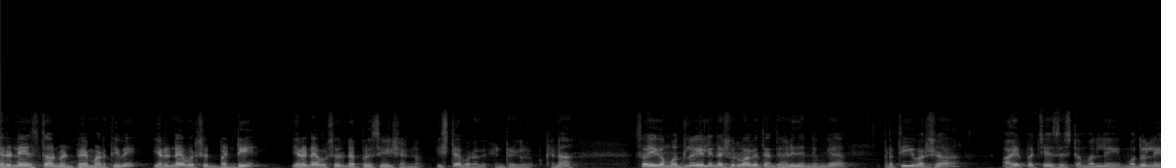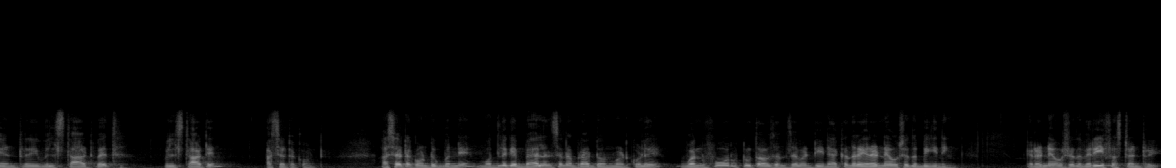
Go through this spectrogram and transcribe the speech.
ಎರಡನೇ ಇನ್ಸ್ಟಾಲ್ಮೆಂಟ್ ಪೇ ಮಾಡ್ತೀವಿ. ಎರಡನೇ ವರ್ಷದ ಬಡ್ಡಿ, ಎರಡನೇ ವರ್ಷದ ಡೆಪ್ರಿಸಿಯೇಷನ್ನು ಇಷ್ಟೇ ಬರೋದು ಎಂಟ್ರಿಗಳು ಓಕೆನಾ ಸೊ ಈಗ ಮೊದಲು ಎಲ್ಲಿಂದ ಶುರುವಾಗುತ್ತೆ ಅಂತ ಹೇಳಿದ್ದೀನಿ ನಿಮಗೆ. ಪ್ರತಿ ವರ್ಷ ಐರ್ ಪರ್ಚೇಸ್ ಸಿಸ್ಟಮಲ್ಲಿ ಮೊದಲನೇ entry will start with will start in asset account asset ಅಕೌಂಟಿಗೆ ಬನ್ನಿ, ಮೊದಲಿಗೆ ಬ್ಯಾಲೆನ್ಸನ್ನು ಬ್ರಾಡ್ ಡೌನ್ ಮಾಡ್ಕೊಳ್ಳಿ. One four two thousand seventeen ಯಾಕಂದರೆ ಎರಡನೇ ವರ್ಷದ ಬಿಗಿನಿಂಗ್ ಎರಡನೇ ವರ್ಷದ ವೆರಿ ಫಸ್ಟ್ ಎಂಟ್ರಿ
